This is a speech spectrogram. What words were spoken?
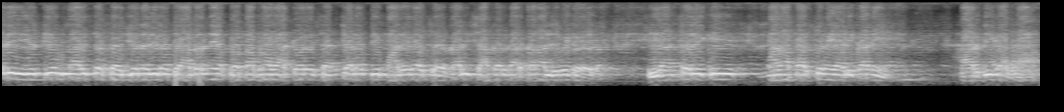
आपल्यासाठी युट्यूब लाईव्हच्या सौजन्य ते आदरणीय प्रतापराव आठवले संचालक ते मालेगाव सहकारी साखर कारखाना लिमिटेड. यांचं देखील मनापासून या ठिकाणी हार्दिक आभार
